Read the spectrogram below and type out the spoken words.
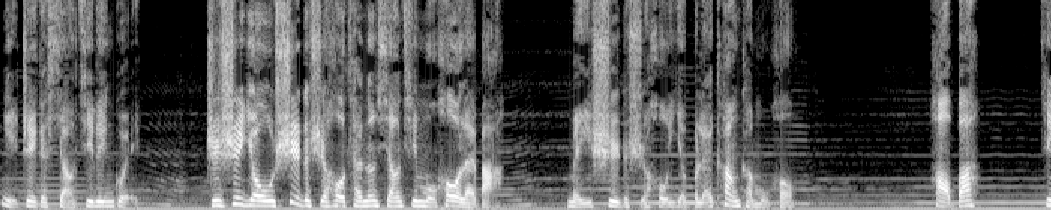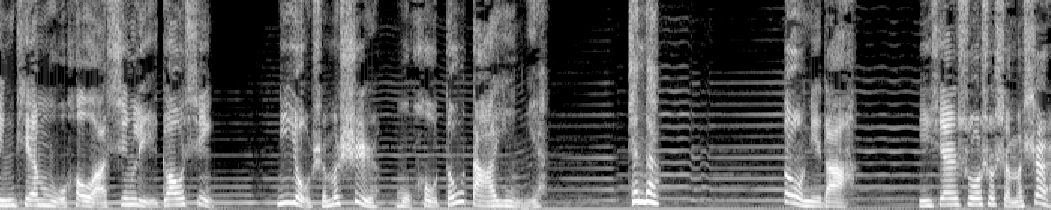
你这个小机灵鬼！”只是有事的时候才能想起母后来吧，没事的时候也不来看看母后。好吧，今天母后啊心里高兴，你有什么事母后都答应你。真的？逗你的，你先说说什么事儿，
